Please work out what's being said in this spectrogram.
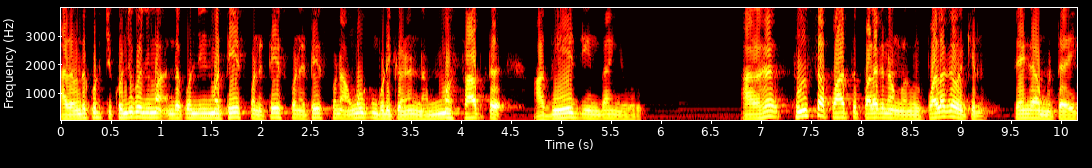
அதை வந்து குடிச்சு கொஞ்சம் கொஞ்சமாக இந்த கொஞ்சம் கொஞ்சமாக டேஸ்ட் பண்ண டேஸ்ட் பண்ண டேஸ்ட் பண்ண அவங்களுக்கும் பிடிக்கணும் நம்ம சாப்பிட்ட அதே ஜீன் தான் இங்கே வரும். ஆக புதுசாக பார்த்து பழகினவங்க அவங்களுக்கு பழக வைக்கணும். தேங்காய் மிட்டாய்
